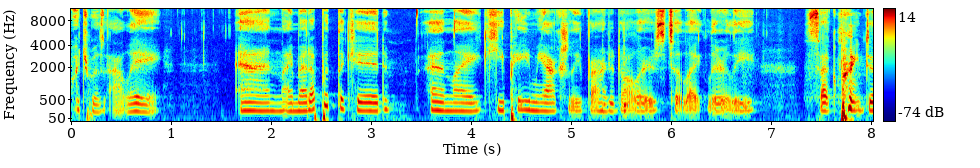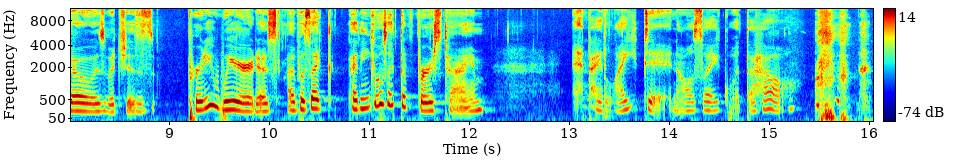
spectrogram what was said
which was la and i met up with the kid and like he paid me actually $500 to like literally suck my toes which is pretty weird it was, i was like i think it was like the first time and i liked it and i was like what the hell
